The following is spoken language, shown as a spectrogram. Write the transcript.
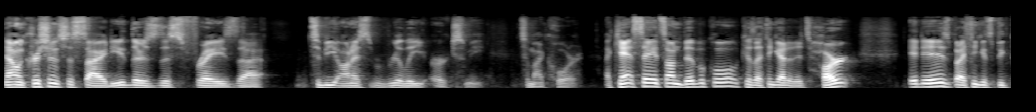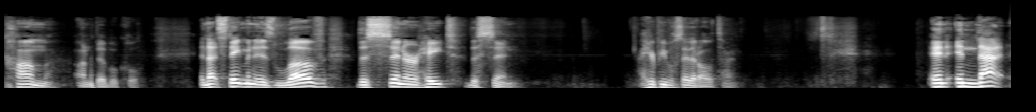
Now, in Christian society, there's this phrase that to be honest, really irks me to my core. I can't say it's unbiblical because I think at its heart it is, but I think it's become unbiblical. And that statement is love the sinner, hate the sin. I hear people say that all the time. And in that,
